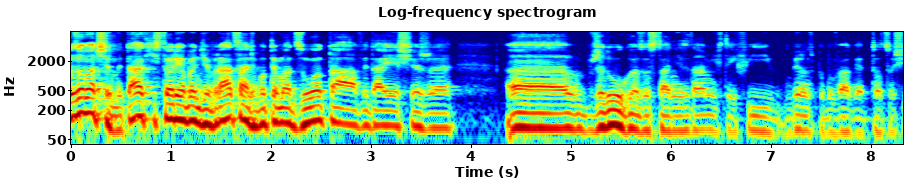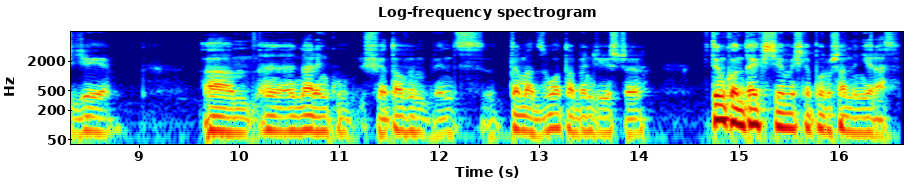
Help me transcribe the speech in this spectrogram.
no zobaczymy. Ta historia będzie wracać, bo temat złota wydaje się, że, e, że długo zostanie z nami w tej chwili, biorąc pod uwagę to, co się dzieje e, na rynku światowym, więc temat złota będzie jeszcze w tym kontekście, myślę, poruszany nieraz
